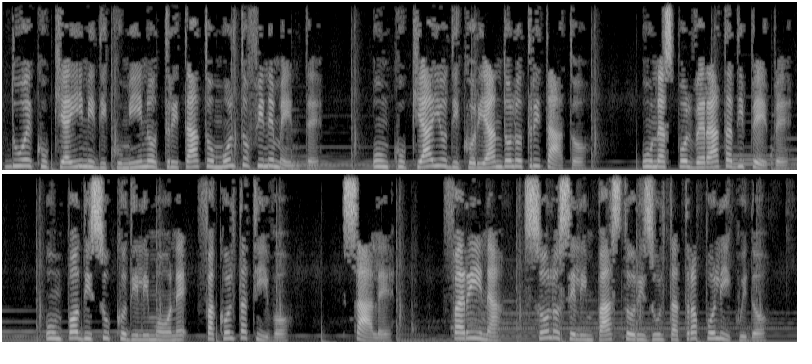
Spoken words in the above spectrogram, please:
Due cucchiaini di cumino tritato molto finemente. Un cucchiaio di coriandolo tritato. Una spolverata di pepe. Un po' di succo di limone, facoltativo. Sale. Farina, solo se l'impasto risulta troppo liquido.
